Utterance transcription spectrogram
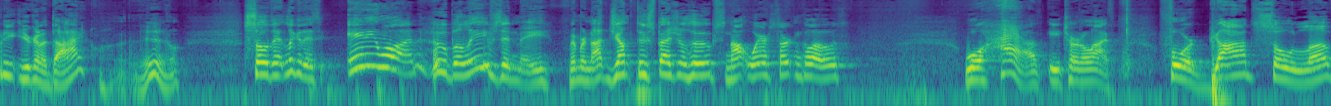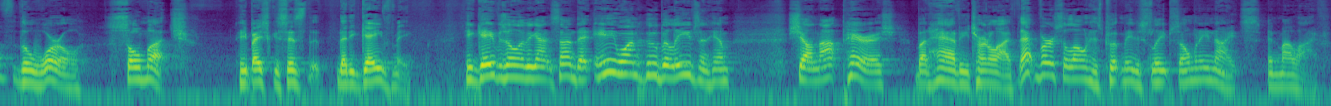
what are you, you're going to die? They didn't know. So that, look at this, anyone who believes in me, remember, not jump through special hoops, not wear certain clothes, will have eternal life. For God so loved the world so much he basically says that, he gave me. He gave his only begotten Son that anyone who believes in him shall not perish but have eternal life. That verse alone has put me to sleep so many nights in my life.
